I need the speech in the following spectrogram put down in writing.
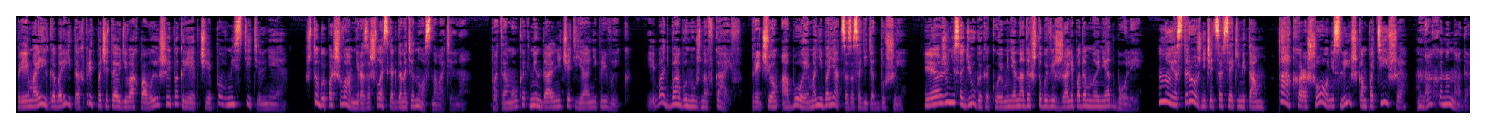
При моих габаритах предпочитаю девах повыше и покрепче, повместительнее, чтобы по швам не разошлась, когда натяну основательно. Потому как миндальничать я не привык. Ебать бабу нужно в кайф. Причем обоим они боятся засадить от души. Я же не садюга какой, мне надо, чтобы визжали подо мной не от боли. Ну и осторожничать со всякими там. Так хорошо, не слишком, потише. Нахана надо.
